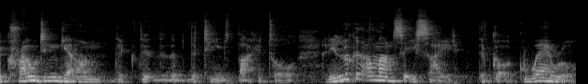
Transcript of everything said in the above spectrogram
The crowd didn't get on the, the, the, the team's back at all. And you look at that Man City side, they've got Aguero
